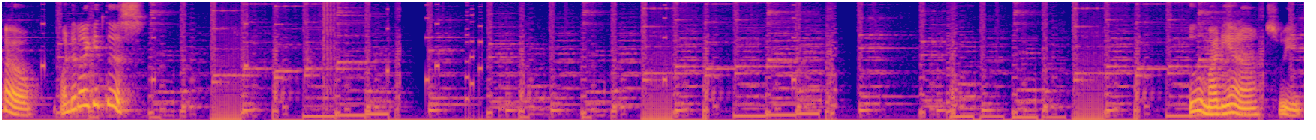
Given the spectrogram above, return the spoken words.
Oh, when did I get this? Ooh, Mightyena. Sweet.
